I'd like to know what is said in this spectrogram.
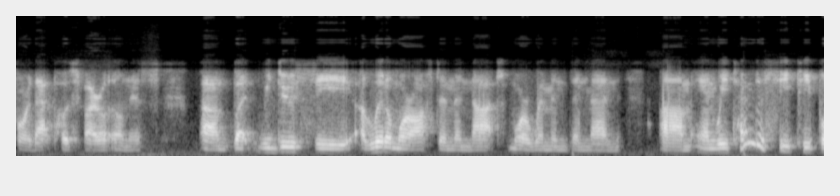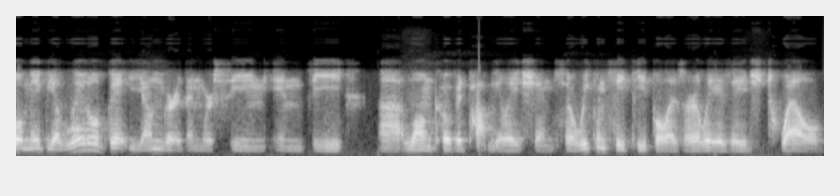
for that post-viral illness, um, but we do see a little more often than not more women than men. Um, and we tend to see people maybe a little bit younger than we're seeing in the uh, long COVID population. So we can see people as early as age 12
